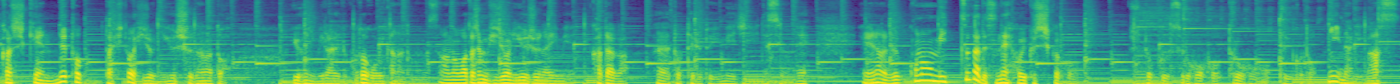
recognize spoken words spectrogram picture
家試験で取った人は非常に優秀だなと。いうふうに見られることが多いかなと思いますあの私も非常に優秀なイメージ方が、え取っているというイメージですよねえー、なので、この3つがですね、保育士資格を取得する方法、取る方法ということになります。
